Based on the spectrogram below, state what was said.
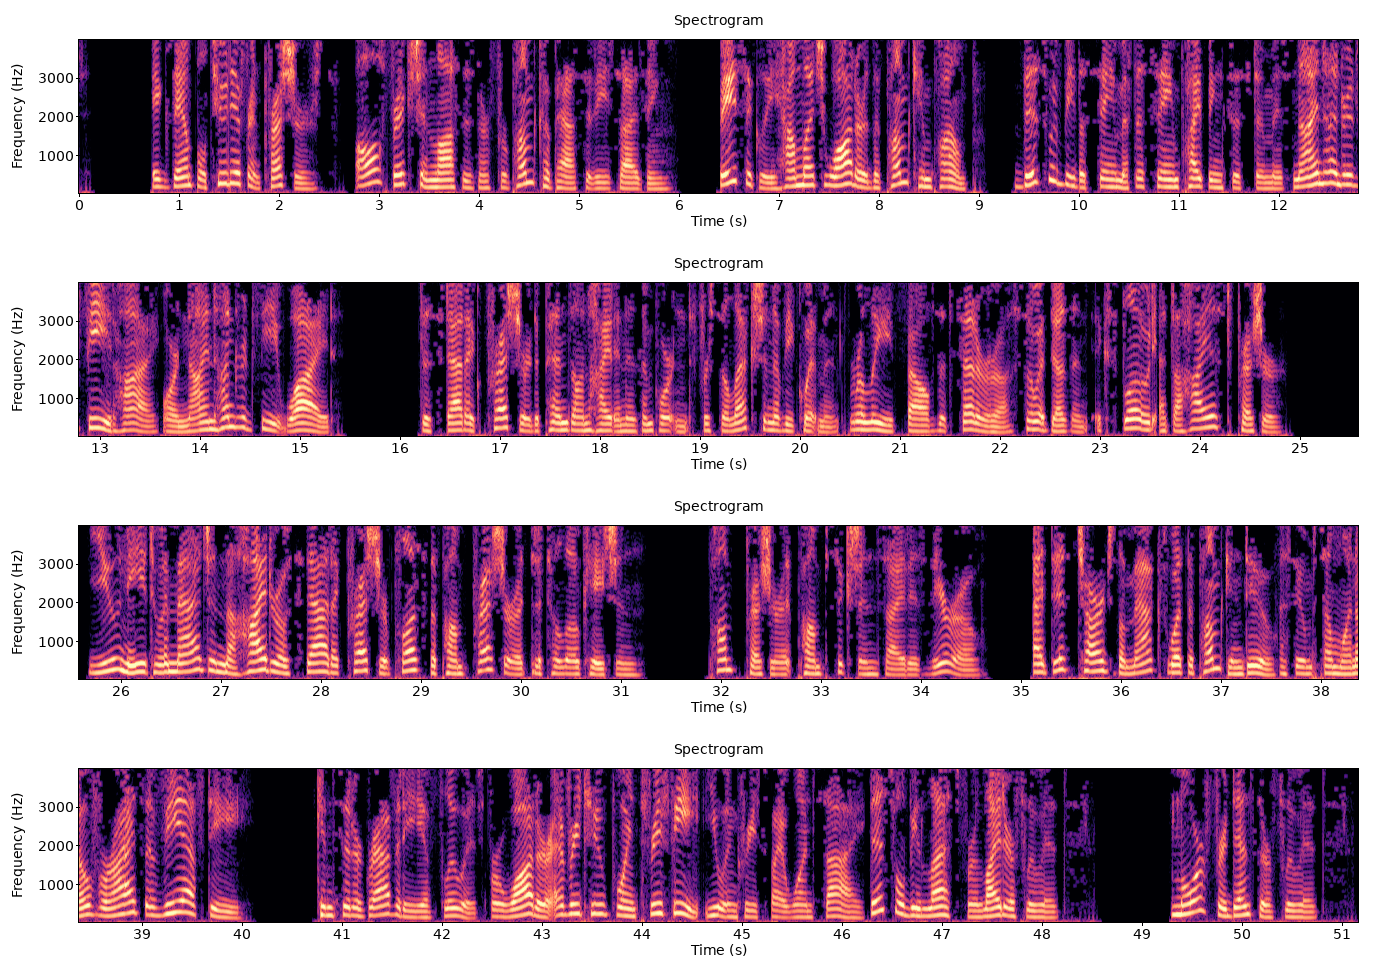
Example two different pressures. All friction losses are for pump capacity sizing. Basically how much water the pump can pump. This would be the same if the same piping system is 900 feet high or 900 feet wide. The static pressure depends on height and is important for selection of equipment, relief valves etc. so it doesn't explode at the highest pressure. You need to imagine the hydrostatic pressure plus the pump pressure at data location. Pump pressure at pump suction site is zero. At discharge the max what the pump can do. Assume someone overrides the VFD. Consider gravity of fluid. For water every 2.3 feet you increase by one psi. This will be less for lighter fluids. More for denser fluids.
